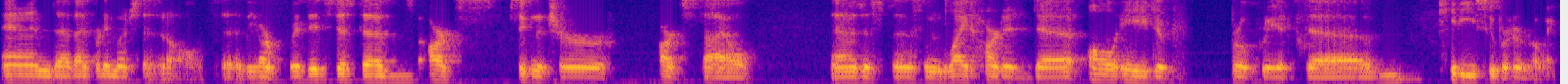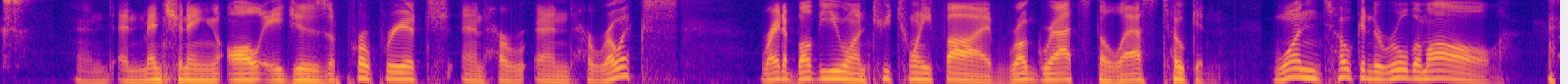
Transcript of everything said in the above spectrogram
and uh, that pretty much says it all. It's uh, the art. It's just a art's signature art style. Uh, just uh, some lighthearted, uh, all age appropriate uh, kitty superheroics. And and mentioning all ages appropriate and her- and heroics, right above you on 225, Rugrats: The Last Token. One token to rule them all.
